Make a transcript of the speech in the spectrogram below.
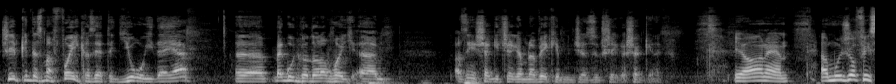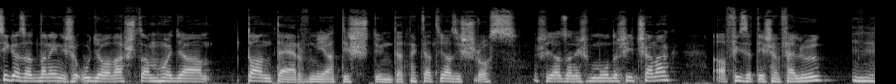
és egyébként ez már folyik azért egy jó ideje, meg úgy gondolom, hogy az én segítségemre végképp nincsen szüksége senkinek. Ja, nem. Amúgy Zsófix igazad van, én is úgy olvastam, hogy a tanterv miatt is tüntetnek, tehát hogy az is rossz, és hogy azon is módosítsanak a fizetésen felül. Uh-huh.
